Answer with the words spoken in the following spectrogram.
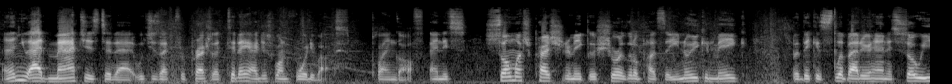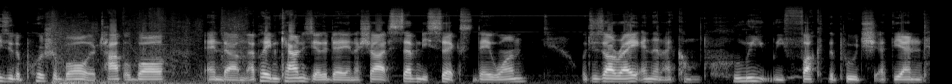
and then you add matches to that which is like for pressure like today I just won 40 bucks playing golf and it's so much pressure to make those short little putts that you know you can make but they can slip out of your hand it's so easy to push a ball or top a ball and um, I played in counties the other day and I shot 76 day one which is alright, and then I completely fucked the pooch at the end.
